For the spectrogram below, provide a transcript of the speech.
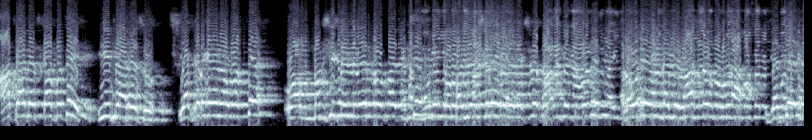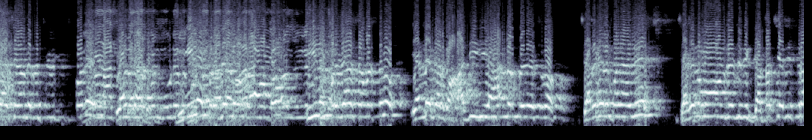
ఆ ప్యాలెస్ కాకపోతే ఈ ప్యాలెస్. ఎక్కడికైనా వస్తే మనిషికి రెండు వేల రూపాయలు ఇచ్చి రౌడీ రాష్ట్రంలో ఉన్న గంజాయి. ఈయన ప్రజా సమస్యలు ఎండగడతాం అది ఈ ఆంధ్రప్రదేశ్లో జరగని పని అది. జగన్మోహన్ రెడ్డిది గత చరిత్ర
